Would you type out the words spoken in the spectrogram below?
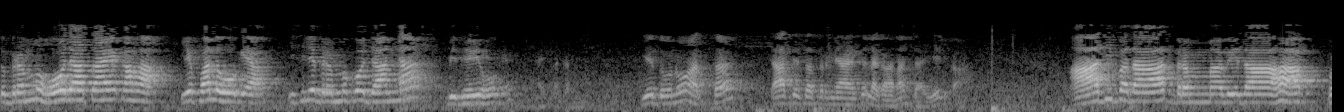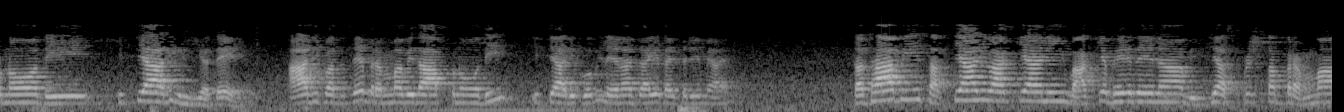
तो ब्रह्म हो जाता है कहा, ये फल हो गया, इसलिए ब्रह्म को जानना विधेय हो गया। ऐसा करना। ये दोनों अर्थ जाति सत्र न्याय से लगाना चाहिए, कहा। आदि पदार्थ ब्रह्म विदापनोदी इत्यादि गृहते आदि पद से ब्रह्म विदापनोदी इत्यादि को भी लेना चाहिए तैतरी में आए। तथापि सत्यादि वाक्यानि वाक्य भेदेन विद्या स्पृष्ट ब्रह्मा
